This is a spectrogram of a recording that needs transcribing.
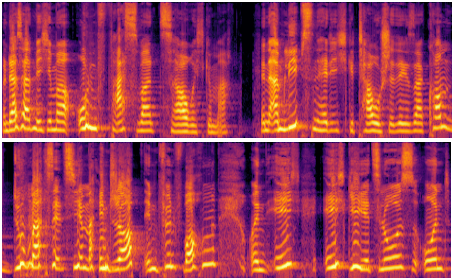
Und das hat mich immer unfassbar traurig gemacht. Denn am liebsten hätte ich getauscht. Hätte gesagt, komm, du machst jetzt hier meinen Job in fünf Wochen und ich, ich gehe jetzt los und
